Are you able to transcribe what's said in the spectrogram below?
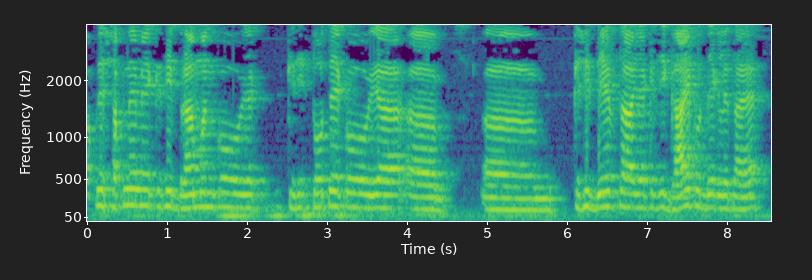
अपने सपने में किसी ब्राह्मण को या किसी तोते को या आ, आ, किसी देवता या किसी गाय को देख लेता है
